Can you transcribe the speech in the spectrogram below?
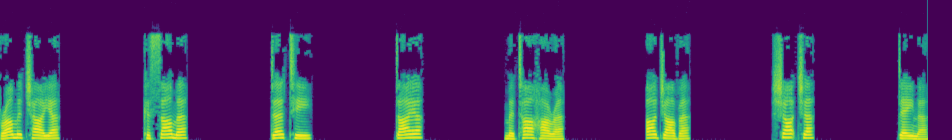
Brahmacharya. Kasama. Dirti Daya Matahara Arjava Shacha Dana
